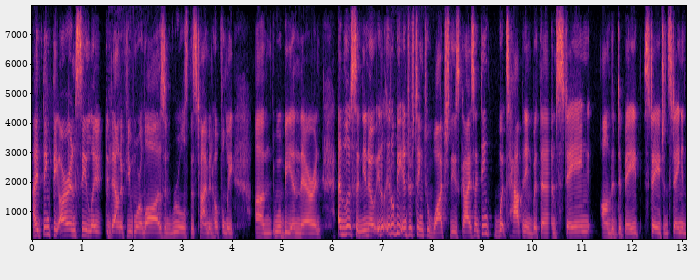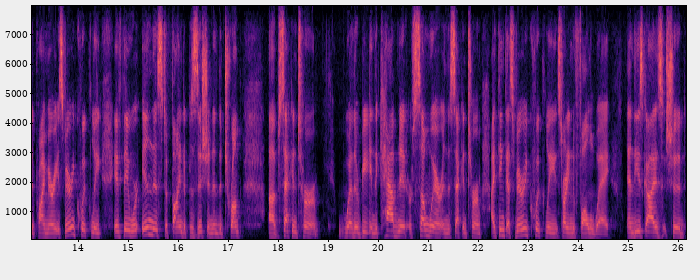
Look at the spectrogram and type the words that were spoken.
I think the RNC laid down a few more laws and rules this time, and hopefully um, we'll be in there. And and listen, you know, it'll it'll be interesting to watch these guys. I think what's happening with them staying on the debate stage and staying in the primary is very quickly, if they were in this to find a position in the Trump uh, second term, whether it be in the cabinet or somewhere in the second term, I think that's very quickly starting to fall away. And these guys should,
